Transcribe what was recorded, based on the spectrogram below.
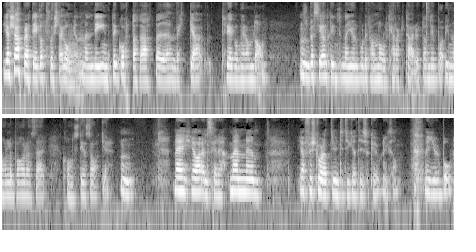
Jag köper att det är gott första gången men det är inte gott att äta i en vecka tre gånger om dagen. Mm. Speciellt inte när julbordet har noll karaktär utan det innehåller bara så här konstiga saker. Mm. Nej, jag älskar det. Men eh, jag förstår att du inte tycker att det är så kul liksom. Med julbord.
